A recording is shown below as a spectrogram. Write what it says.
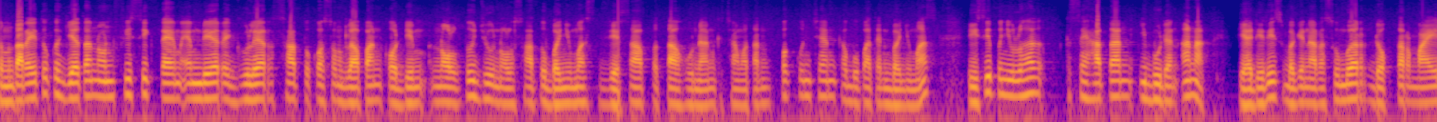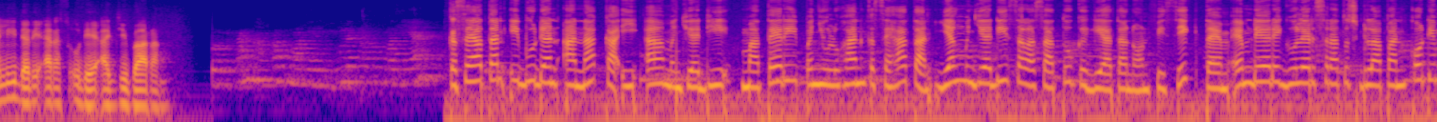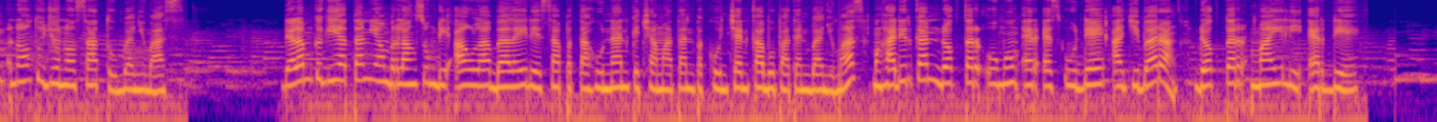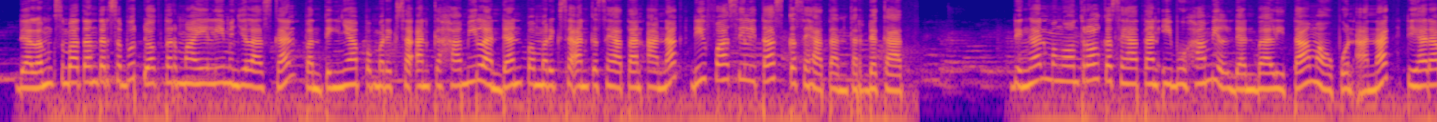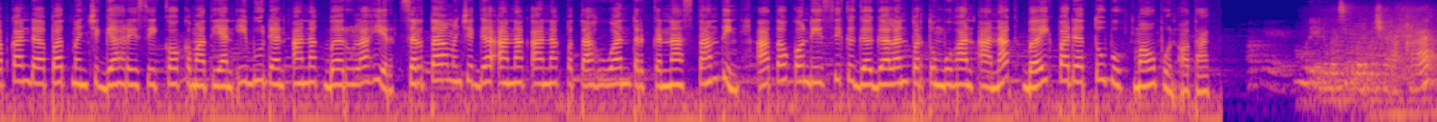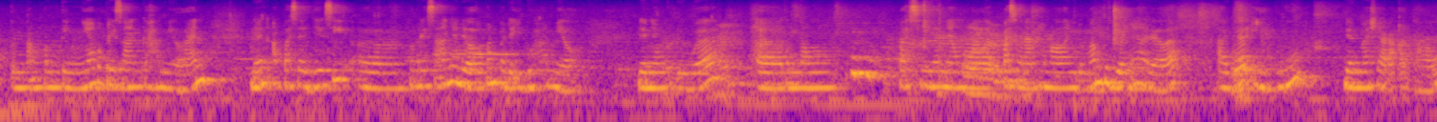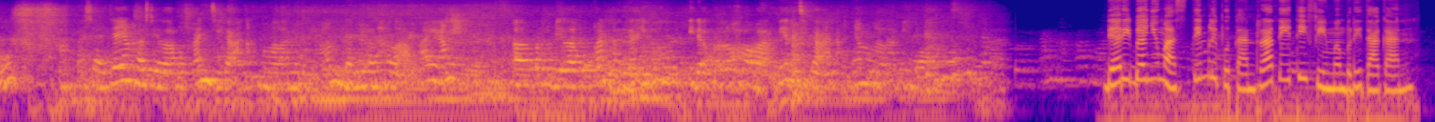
Sementara itu kegiatan non-fisik TMMD reguler 108 Kodim 0701 Banyumas Desa Petahunan Kecamatan Pekuncen Kabupaten Banyumas diisi penyuluhan kesehatan ibu dan anak. Dihadiri sebagai narasumber Dr. Maili dari RSUD Aji Barang. Kesehatan Ibu dan Anak KIA menjadi materi penyuluhan kesehatan yang menjadi salah satu kegiatan non-fisik TMMD reguler 108 Kodim 0701 Banyumas. Dalam kegiatan yang berlangsung di Aula Balai Desa Petahunan Kecamatan Pekuncen Kabupaten Banyumas menghadirkan Dokter Umum RSUD Aji Barang, Dr. Maili RD, dalam kesempatan tersebut, Dr. Maili menjelaskan pentingnya pemeriksaan kehamilan dan pemeriksaan kesehatan anak di fasilitas kesehatan terdekat. Dengan mengontrol kesehatan ibu hamil dan balita maupun anak, diharapkan dapat mencegah risiko kematian ibu dan anak baru lahir, serta mencegah anak-anak petahuan terkena stunting atau kondisi kegagalan pertumbuhan anak baik pada tubuh maupun otak memberi edukasi kepada masyarakat tentang pentingnya pemeriksaan kehamilan dan apa saja sih uh, pemeriksaan yang dilakukan pada ibu hamil. Dan yang kedua uh, tentang pasien yang mengalami pasien yang mengalami demam tujuannya adalah agar ibu dan masyarakat tahu apa saja yang harus dilakukan jika anak mengalami demam dan hal-hal apa yang uh, perlu dilakukan agar ibu tidak perlu khawatir jika anaknya mengalami demam. Dari Banyumas, Tim Liputan Rati TV memberitakan.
